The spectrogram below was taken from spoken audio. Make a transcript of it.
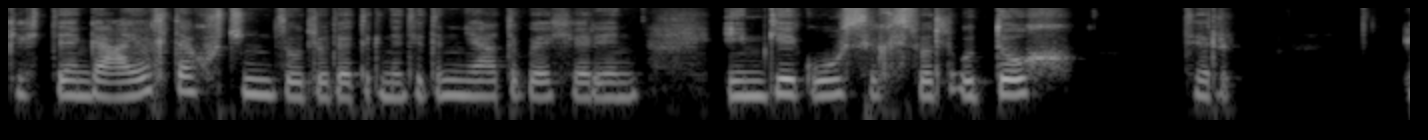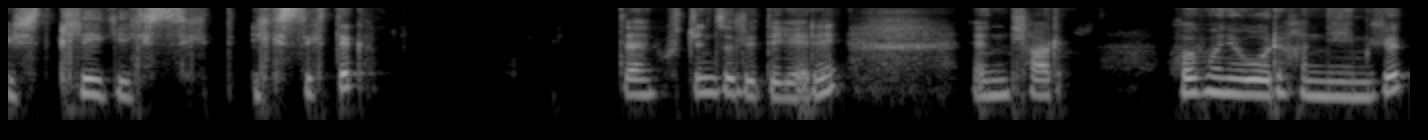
Гэхдээ ингээ аюултай хүчин зүйлүүд байдаг нэ тэд нар яадаг вэ гэхээр энэ эмгээг үүсгэх эсвэл өдөөх тэр эрсдлийг ихсэгдэг. За хүчин зүйлүүдийг яриа. Энэ болохоор хувь хүний өөрийнх нь нэмгэг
